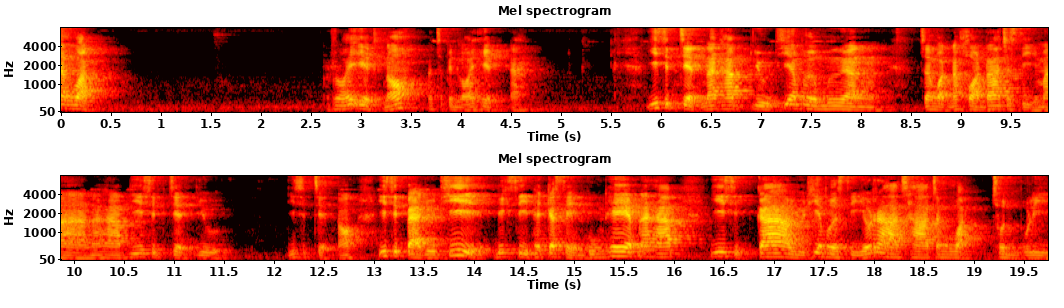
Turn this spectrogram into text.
จังหวัดร้อยเอ็ดเนาะน่าจะเป็นร้อยเอ็ดนะ 27 นะครับ อยู่ที่อำเภอเมือง จังหวัดนครราชสีมานะครับ 27 อยู่ 27 เนาะ28 อยู่ที่บิ๊กซีเพชรเกษมกรุงเทพนะครับ 29 อยู่ที่อำเภอศรีราชาจังหวัดชนบุรี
